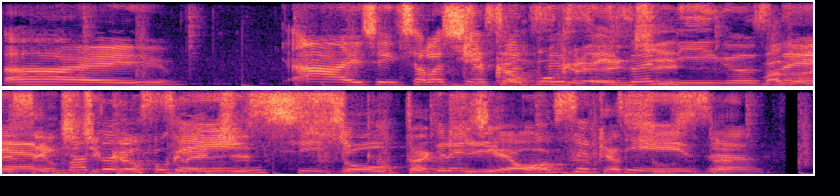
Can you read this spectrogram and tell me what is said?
Ai. Ai, gente, ela tinha De só Campo 16 Grande. aninhos, Uma né? Adolescente uma de Campo Grande adolescente de solta Campo aqui, Grande, é com óbvio que certeza. assusta.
